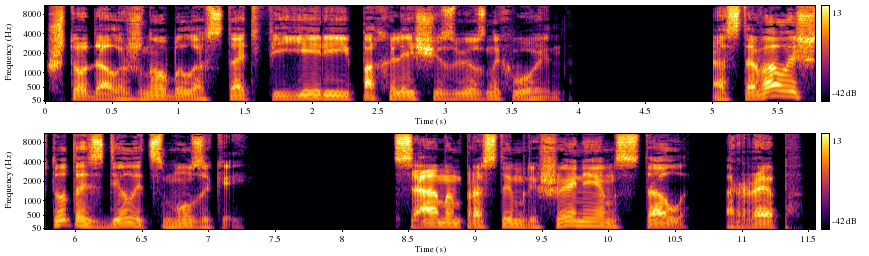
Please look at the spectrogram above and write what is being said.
что должно было стать феерией похлеще «Звездных войн». Оставалось что-то сделать с музыкой. Самым простым решением стал рэп —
